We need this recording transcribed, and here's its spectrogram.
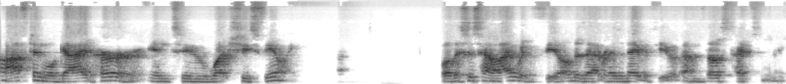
often will guide her into what she's feeling. Well, this is how I would feel. Does that resonate with you? Um, those types of things.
